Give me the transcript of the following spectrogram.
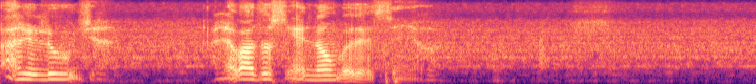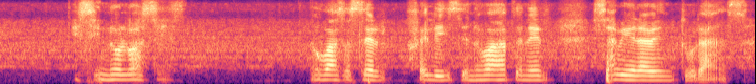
Aleluya. Alabado sea el nombre del Señor. Y si no lo haces, no vas a ser feliz, no vas a tener esa bienaventuranza.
